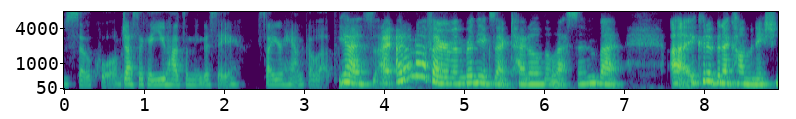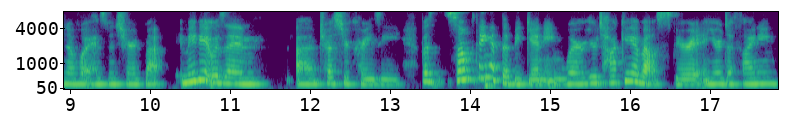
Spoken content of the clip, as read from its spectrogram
So cool. Jessica you had something to say saw your hand go up yes i, I don't know if i remember the exact title of the lesson but uh, it could have been a combination of what has been shared but maybe it was in uh, Trust Your Crazy, but something at the beginning where you're talking about spirit and you're defining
